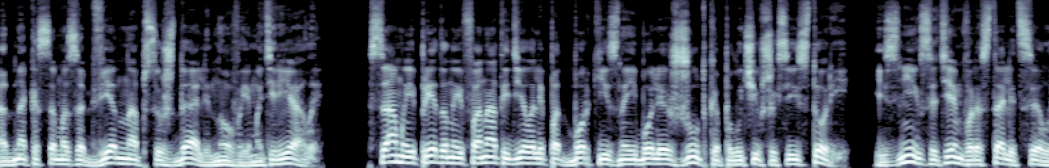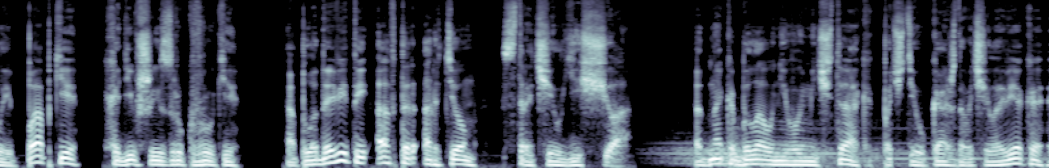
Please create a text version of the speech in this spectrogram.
Однако самозабвенно обсуждали новые материалы. Самые преданные фанаты делали подборки из наиболее жутко получившихся историй. Из них затем вырастали целые папки, ходившие из рук в руки. А плодовитый автор Артем строчил еще. Однако была у него мечта, как почти у каждого человека,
